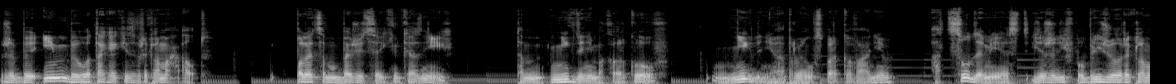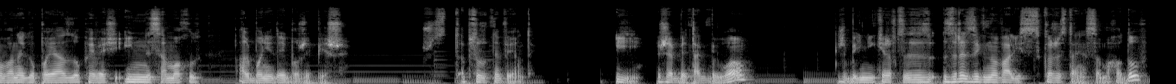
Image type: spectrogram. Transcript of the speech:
żeby im było tak, jak jest w reklamach aut. Polecam obejrzeć sobie kilka z nich. Tam nigdy nie ma korków, nigdy nie ma problemów z parkowaniem, a cudem jest, jeżeli w pobliżu reklamowanego pojazdu pojawia się inny samochód albo nie daj Boże pieszy. Jest absolutny wyjątek. I żeby tak było, żeby inni kierowcy zrezygnowali z korzystania z samochodów,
